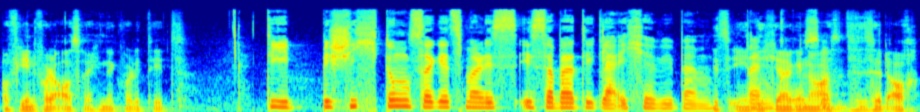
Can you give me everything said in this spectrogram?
auf jeden Fall ausreichende Qualität. Die Beschichtung, sage ich jetzt mal, ist, ist aber die gleiche wie beim Ist ähnlich, beim ja genau. Also das ist halt auch,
